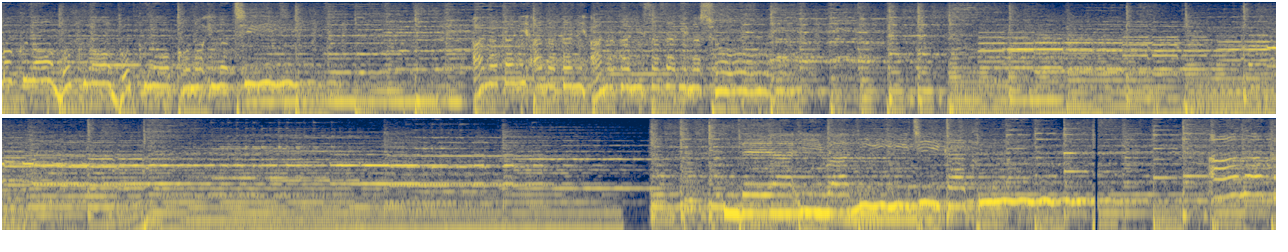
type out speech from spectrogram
僕の僕の僕のこの命。あなたにあなたにあなたに捧げましょう。出会いは短くあなた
